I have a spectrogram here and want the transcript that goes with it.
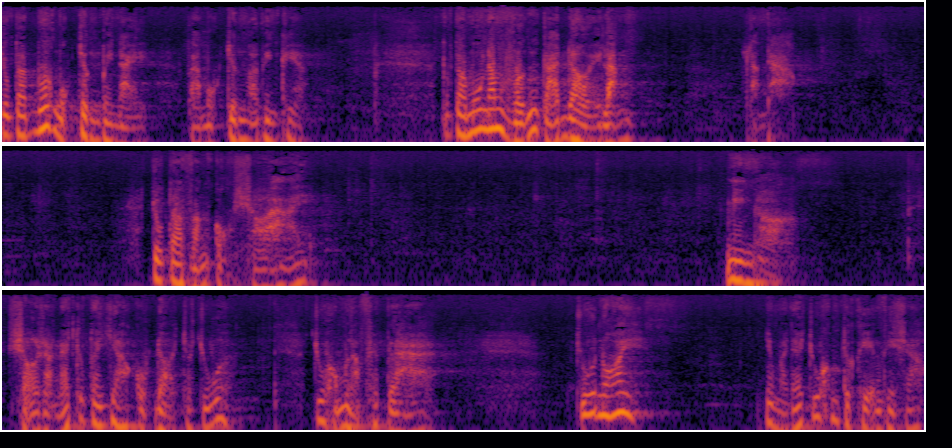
Chúng ta bước một chân bên này và một chân ở bên kia. Chúng ta muốn nắm vững cả đời lặng, lặng đạo chúng ta vẫn còn sợ hãi. Nghi ngờ. Sợ rằng nếu chúng ta giao cuộc đời cho Chúa Chúa không làm phép lạ. Chúa nói, nhưng mà nếu Chúa không thực hiện thì sao?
